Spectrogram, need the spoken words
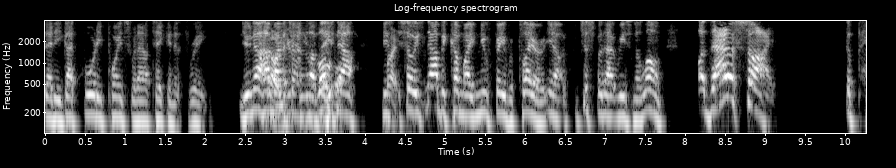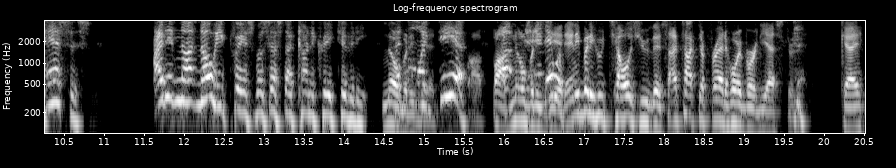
that he got 40 points without taking a three. You know how No, much you- I love that. He's now, he's, Right. so he's now become my new favorite player. You know, just for that reason alone. Uh, that aside, the passes. I did not know he possessed that kind of creativity. Nobody no did. idea. Bob, Bob Uh, nobody did. were- Anybody who tells you this, I talked to Fred Hoiberg yesterday. Okay.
